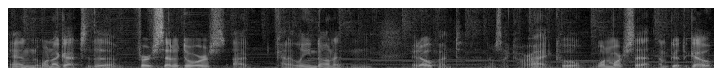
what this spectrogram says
And when I got to the first set of doors, I kind of leaned on it and it opened. And I was like, all right, cool. One more set, I'm good to go.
